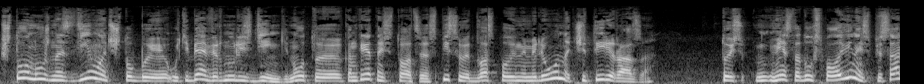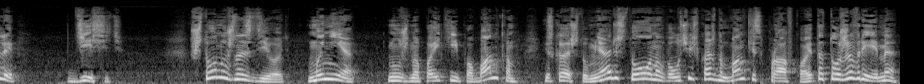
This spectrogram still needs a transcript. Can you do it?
Что нужно сделать, чтобы у тебя вернулись деньги? Ну вот э, конкретная ситуация, списывают 2,5 миллиона четыре раза. То есть вместо двух с половиной списали 10. Что нужно сделать? Мне нужно пойти по банкам и сказать, что у меня арестовано, получить в каждом банке справку, а это тоже время.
